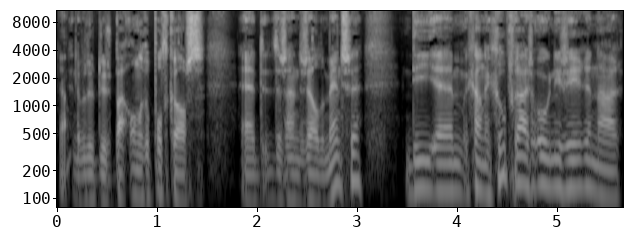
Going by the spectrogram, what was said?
dat bedoel ik dus bij andere podcasts. Er zijn dezelfde mensen. Die ehm, gaan een groepsreis organiseren naar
